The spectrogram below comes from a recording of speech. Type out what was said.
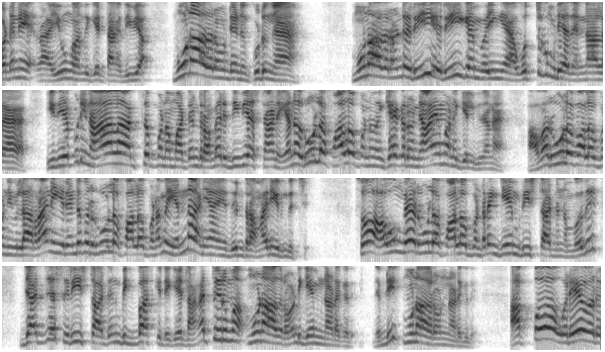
உடனே இவங்க வந்து கேட்டாங்க திவ்யா மூணாவது ரவுண்டு எனக்கு கொடுங்க. மூணாவது ரவுண்டு ரீ ரீ கேம் வைங்க. ஒத்துக்க முடியாது என்னால. இது எப்படி நான்லாம் அக்செப்ட் பண்ண மாட்டேன்ற மாதிரி திவ்யா ஸ்டாண்ட் ஏன்னா ரூலை ஃபாலோ பண்ணுவேன் கேட்கற நியாயமான கேள்வி தானே. அவன் ரூலை ஃபாலோ பண்ணி விளாட்றா நீங்க ரெண்டு பேரும் ரூலை ஃபாலோ பண்ணாம என்ன அநியாயம் இதுன்ற மாதிரி இருந்துச்சு. ஸோ அவங்க ரூலை ஃபாலோ பண்ணுறேன் கேம் ரீஸ்டார்ட்னும் போது ஜட்ஜஸ் ரீஸ்டார்ட்னு பிக் பாஸ் கிட்ட கேட்டாங்க திரும்ப மூணாவது ரவுண்டு கேம் நடக்குது. எப்படி? மூணாவது ரவுண்ட் நடக்குது. அப்போ ஒரே ஒரு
